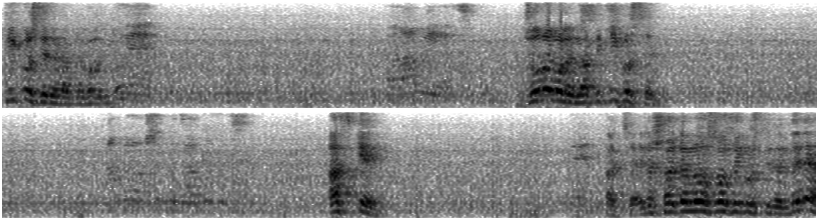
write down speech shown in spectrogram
কি করছিলেন আপনি বলেন তো। জোরে বলেন, আপনি কি করছেন। আজকে? আচ্ছা এটা শয়তান ওয়াসওয়াসা করছিলেন, তাই না?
